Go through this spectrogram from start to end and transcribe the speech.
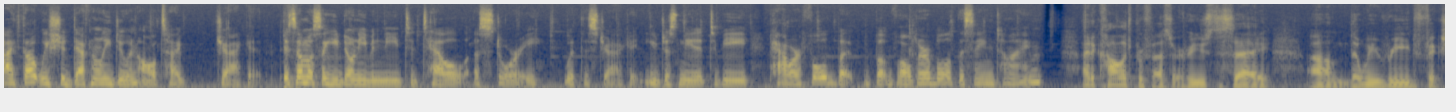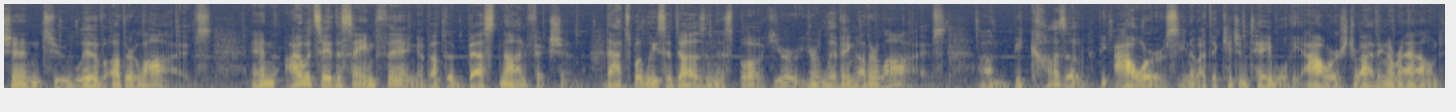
I thought we should definitely do an all type jacket. It's almost like you don't even need to tell a story with this jacket. You just need it to be powerful but, but vulnerable at the same time. I had a college professor who used to say um, that we read fiction to live other lives. And I would say the same thing about the best nonfiction. That's what Lisa does in this book. You're, you're living other lives um, because of the hours, you know, at the kitchen table, the hours driving around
